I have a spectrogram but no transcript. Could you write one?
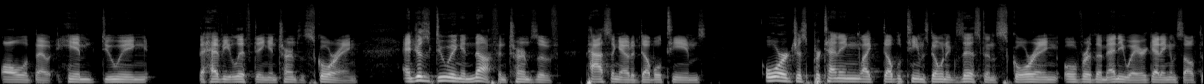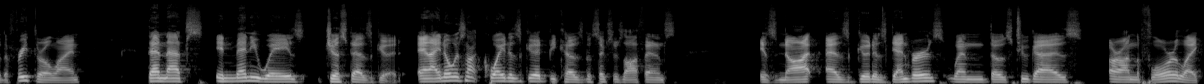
all about him doing the heavy lifting in terms of scoring and just doing enough in terms of passing out of double teams or just pretending like double teams don't exist and scoring over them anyway or getting himself to the free throw line, then that's in many ways just as good. And I know it's not quite as good because the Sixers offense is not as good as Denver's when those two guys are on the floor. Like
